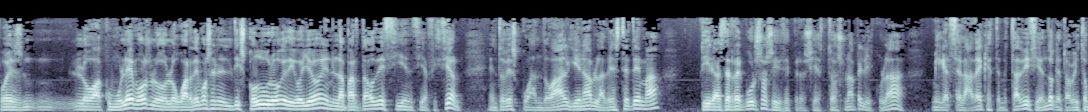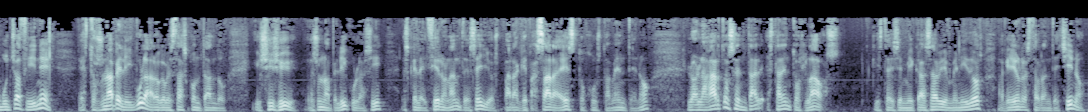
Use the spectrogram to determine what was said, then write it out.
pues lo acumulemos, lo, lo, guardemos en el disco duro, que digo yo, en el apartado de ciencia ficción. Entonces, cuando alguien habla de este tema, tiras de recursos y dices, pero si esto es una película, Miguel Celades, que te me estás diciendo que tú has visto mucho cine. Esto es una película, lo que me estás contando. Y sí, sí, es una película, sí. Es que la hicieron antes ellos, para que pasara esto, justamente, ¿no? Los lagartos están en todos lados aquí estáis en mi casa, bienvenidos. Aquí hay un restaurante chino.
